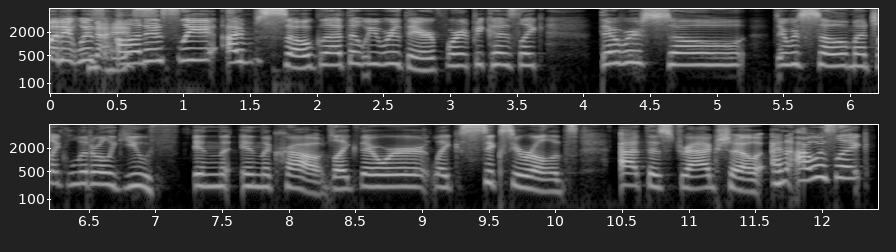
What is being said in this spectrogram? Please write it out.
but it was nice. honestly, I'm so glad that we were there for it because like there were so there was so much like literal youth in the in the crowd. Like there were like 6-year-olds at this drag show and I was like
